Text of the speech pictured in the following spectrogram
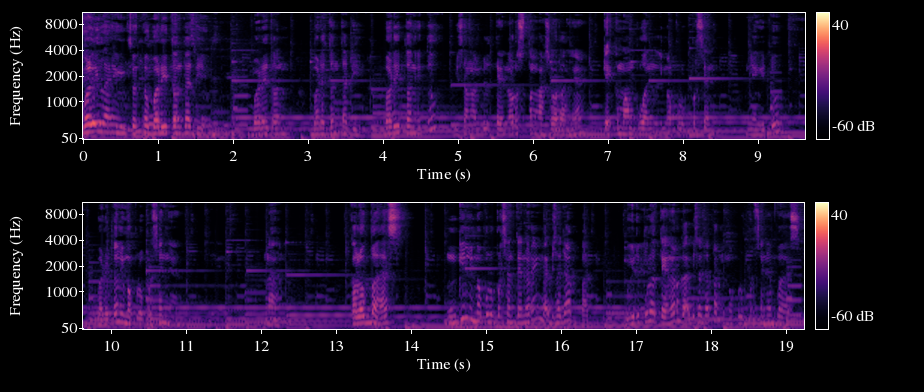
Baliklah yang contoh bariton tadi. Bariton bariton tadi. Bariton itu bisa ngambil tenor setengah suaranya kayak kemampuan 50% nya gitu bariton 50% nya nah kalau bass mungkin 50% tenornya nggak bisa dapat begitu pula tenor nggak bisa dapat 50% nya bass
